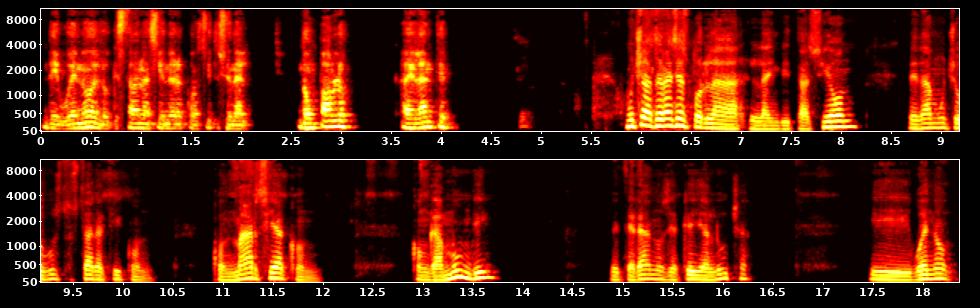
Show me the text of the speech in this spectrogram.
de bueno de lo que estaban haciendo era constitucional. Don Pablo, adelante. Muchas gracias por la, invitación. Me da mucho gusto estar aquí con, con Marcia, con, con Gamundi, veteranos de aquella lucha. Y bueno,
